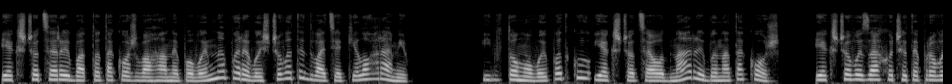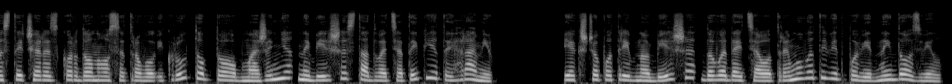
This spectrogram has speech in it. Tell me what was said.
Якщо це риба, то також вага не повинна перевищувати 20 кг. І в тому випадку, якщо це одна рибина також. Якщо ви захочете провести через кордон осетрову ікру, тобто обмеження не більше 125 грамів. Якщо потрібно більше, доведеться отримувати відповідний дозвіл.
